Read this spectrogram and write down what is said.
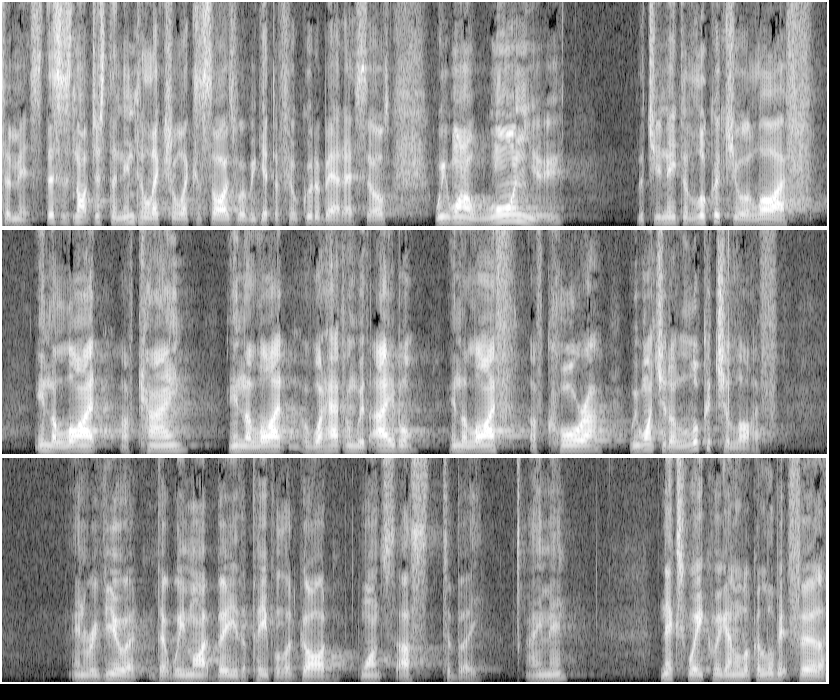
to miss. This is not just an intellectual exercise where we get to feel good about ourselves. We want to warn you that you need to look at your life in the light of Cain, in the light of what happened with Abel, in the life of Korah we want you to look at your life and review it that we might be the people that God wants us to be. Amen. Next week, we're going to look a little bit further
